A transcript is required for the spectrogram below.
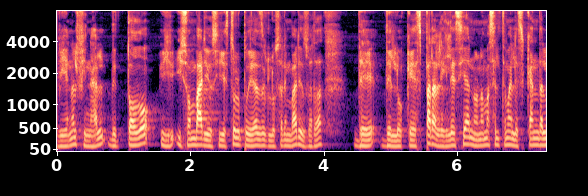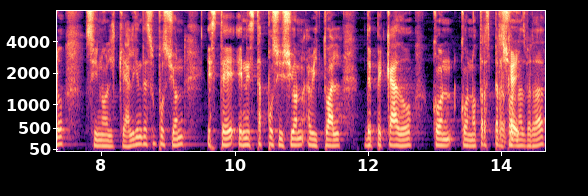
bien al final de todo, y, son varios, y esto lo podrías desglosar en varios, ¿verdad? De, lo que es para la iglesia, no nada más el tema del escándalo, sino el que alguien de su posición esté en esta posición habitual de pecado con, con otras personas, ¿verdad?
